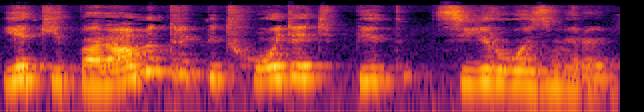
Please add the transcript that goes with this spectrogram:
які параметри підходять під ці розміри.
